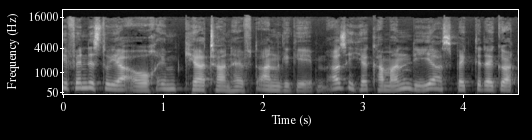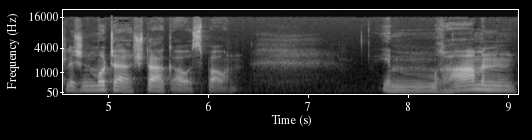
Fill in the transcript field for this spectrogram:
Die findest du ja auch im Kirtan-Heft angegeben. Also hier kann man die Aspekte der göttlichen Mutter stark ausbauen. Im Rahmen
